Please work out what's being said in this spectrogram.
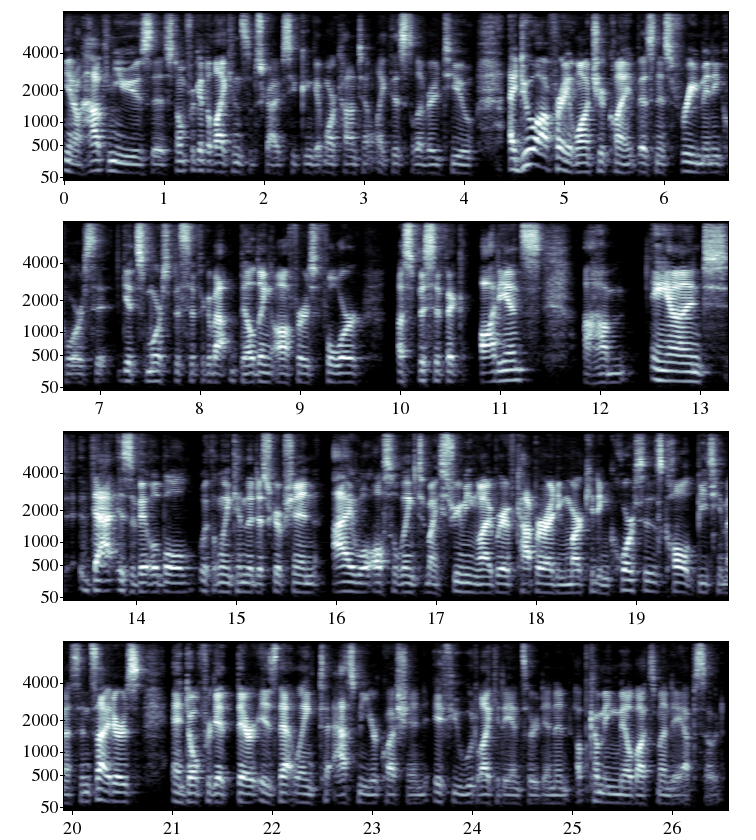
you know, how can you use this? Don't forget to like and subscribe so you can get more content like this delivered to you. I do offer a Launch Your Client Business free mini course that gets more specific about building offers for a specific audience. Um, and that is available with a link in the description. I will also link to my streaming library of copywriting marketing courses called BTMS Insiders. And don't forget, there is that link to ask me your question if you would like it answered in an upcoming Mailbox Monday episode.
